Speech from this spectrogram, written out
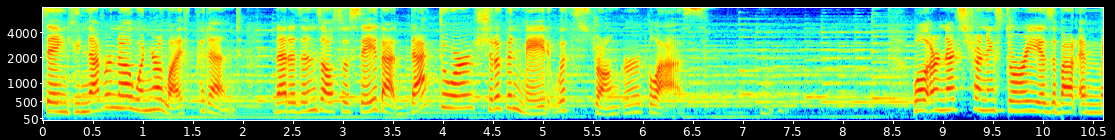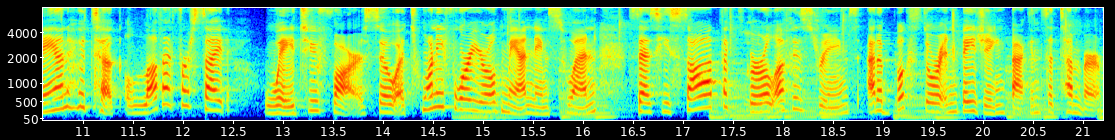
saying you never know when your life could end. Netizens also say that that door should have been made with stronger glass. Hmm. Well, our next trending story is about a man who took love at first sight way too far. So a 24-year-old man named Swen says he saw the girl of his dreams at a bookstore in Beijing back in September.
